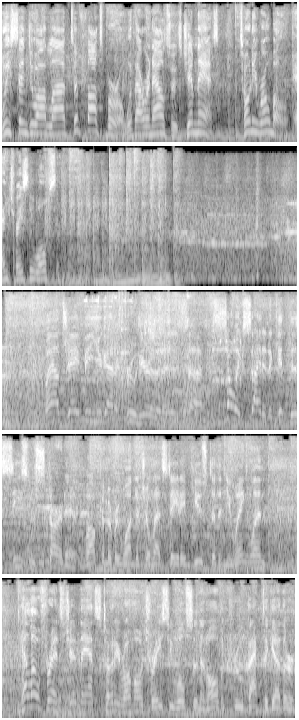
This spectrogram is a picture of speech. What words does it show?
we send you out live to Foxborough with our announcers, Jim Nantz, Tony Romo, and Tracy Wolfson. Well, JB, you got a crew here that is uh, so excited to get this season started. Welcome, everyone, to Gillette Stadium, Houston, and New England. Hello, friends. Jim Nantz, Tony Romo, Tracy Wolfson, and all the crew back together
